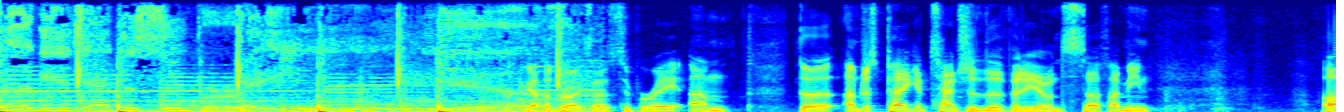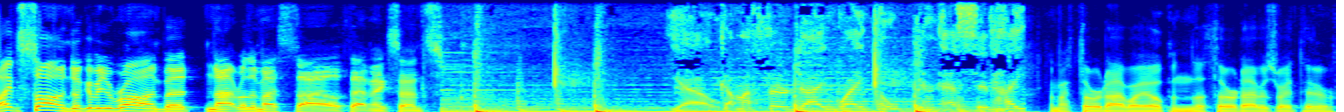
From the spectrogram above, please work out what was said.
luggage at the Super 8. Yeah. I got the drugs at the Super 8. Um, the I'm just paying attention to the video and stuff. I mean, I like the song. Don't get me wrong, but not really my style. If that makes sense. Yo, got my third eye wide open, acid high And my third eye wide open. The third eye was right there.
